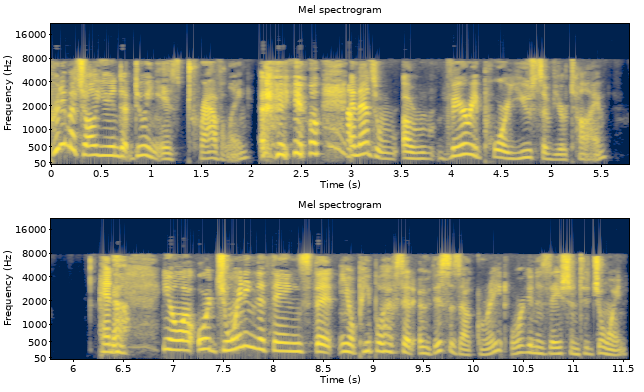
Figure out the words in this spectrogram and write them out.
pretty much all you end up doing is traveling, you know, and that's a, a very poor use of your time. And, yeah. you know, or joining the things that, you know, people have said, oh, this is a great organization to join.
